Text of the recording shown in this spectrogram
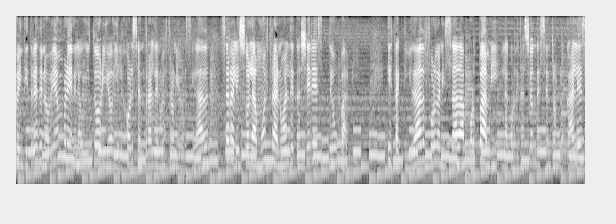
23 de noviembre, en el auditorio y el hall central de nuestra universidad, se realizó la muestra anual de talleres de UPAMI. Esta actividad fue organizada por PAMI, la Coordinación de Centros Locales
